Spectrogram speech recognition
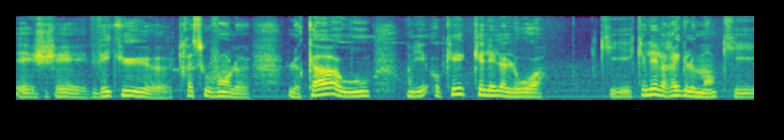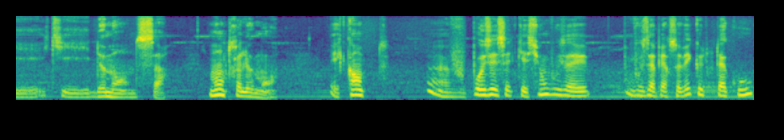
Et j'ai vécu euh, très souvent le, cas où on dit ok, quelle est la loi qui, Quel est le règlement qui, qui demande ça? Montrez-le-moi. Et quand euh, vous posez cette question, vous avez vous apercevez que tout à coup,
